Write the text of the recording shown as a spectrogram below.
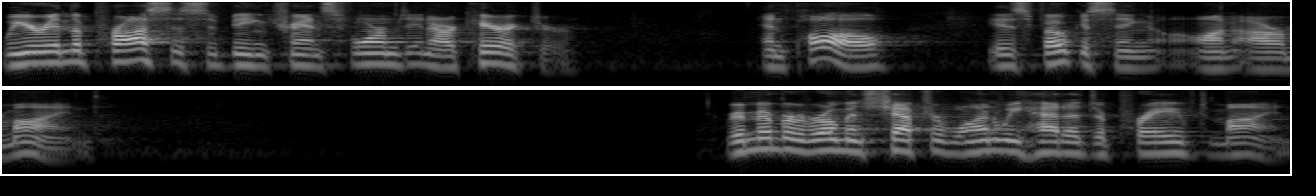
We are in the process of being transformed in our character. And Paul is focusing on our mind. Remember Romans chapter 1, we had a depraved mind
